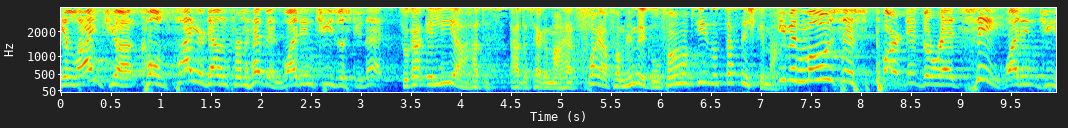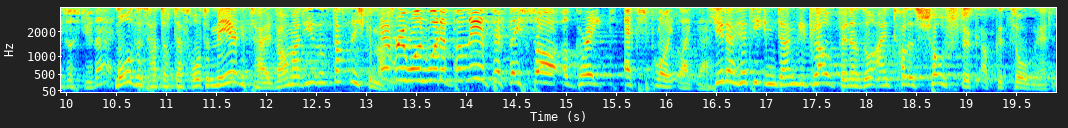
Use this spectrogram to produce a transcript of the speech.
Elijah called fire down from heaven. Why didn't Jesus do that? Sogar Elia hat es, hat es ja gemacht, er hat Feuer vom Himmel gerufen. Warum hat Jesus das nicht gemacht? Even Moses parted the Red Sea. Why didn't Jesus do that? Moses hat doch das Rote Meer geteilt. Warum hat Jesus das nicht gemacht? Everyone would have believed if they saw a great exploit like that. Jeder hätte ihm dann geglaubt, wenn er so ein tolles Showstück abgezogen hätte.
